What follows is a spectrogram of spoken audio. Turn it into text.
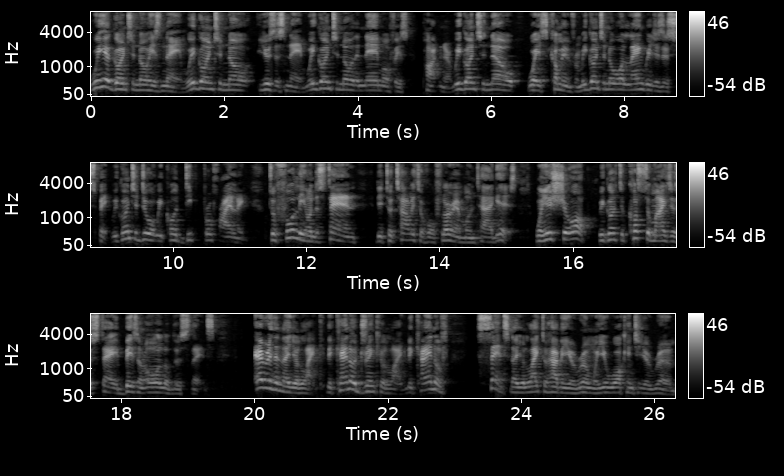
we are going to know his name. We're going to know use his name. We're going to know the name of his partner. We're going to know where he's coming from. We're going to know what languages he speaks. We're going to do what we call deep profiling to fully understand the totality of what Florian Montag is. When you show up, we're going to customize your stay based on all of those things everything that you like, the kind of drink you like, the kind of scent that you like to have in your room when you walk into your room,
